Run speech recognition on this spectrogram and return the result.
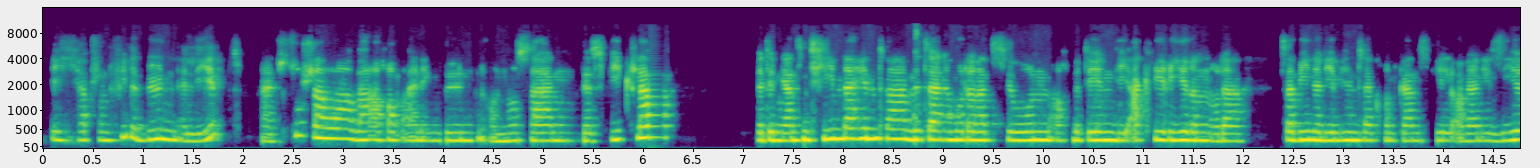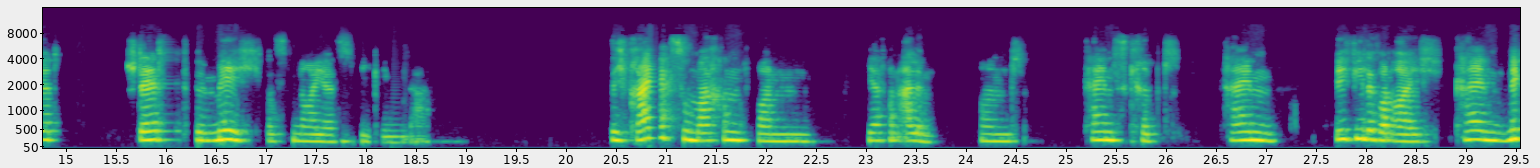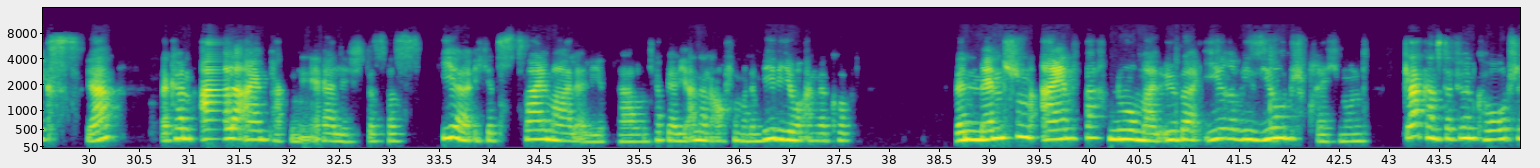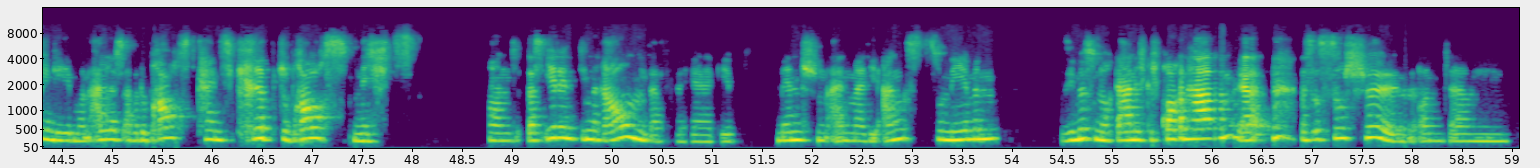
ich habe schon viele Bühnen erlebt als Zuschauer, war auch auf einigen Bühnen und muss sagen, der Speak Club mit dem ganzen Team dahinter, mit seiner Moderation, auch mit denen, die akquirieren oder Sabine, die im Hintergrund ganz viel organisiert. stellt für mich das neue Speaking dar. Sich frei zu machen von, ja, von allem und kein Skript, kein, wie viele von euch, kein nix, ja. Da können alle einpacken, ehrlich. Das, was hier ich jetzt zweimal erlebt habe, und ich habe ja die anderen auch schon mal im Video angeguckt, wenn Menschen einfach nur mal über ihre Vision sprechen und klar kannst dafür ein Coaching geben und alles, aber du brauchst kein Skript, du brauchst nichts. Und dass ihr den, den Raum dafür hergibt, Menschen einmal die Angst zu nehmen, sie müssen noch gar nicht gesprochen haben, ja, das ist so schön und ähm,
